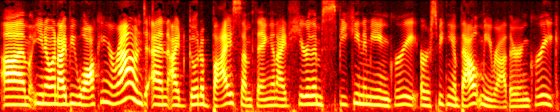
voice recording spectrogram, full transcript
Um, you know, and I'd be walking around and I'd go to buy something and I'd hear them speaking to me in Greek or speaking about me rather in Greek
